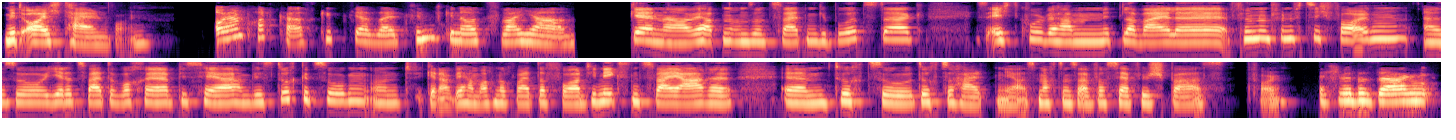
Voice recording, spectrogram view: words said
mit euch teilen wollen. Euren Podcast gibt's ja seit ziemlich genau zwei Jahren. Genau, wir hatten unseren zweiten Geburtstag. Ist echt cool. Wir haben mittlerweile 55 Folgen. Also jede zweite Woche bisher haben wir es durchgezogen und genau, wir haben auch noch weiter vor, die nächsten zwei Jahre ähm, durchzu, durchzuhalten. Ja, es macht uns einfach sehr viel Spaß. Voll. Ich würde sagen,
